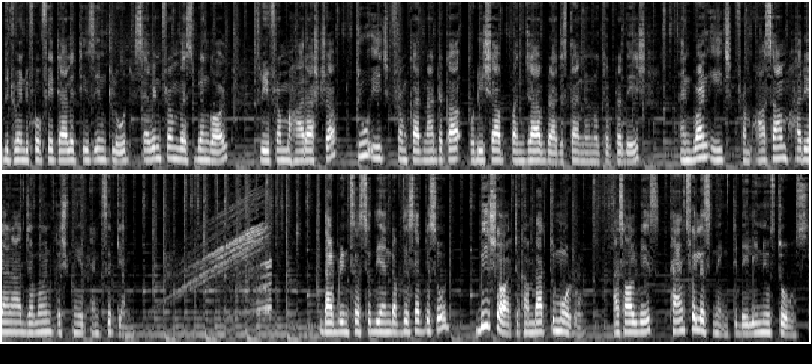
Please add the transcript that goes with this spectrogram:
The 24 fatalities include 7 from West Bengal, 3 from Maharashtra, 2 each from Karnataka, Odisha, Punjab, Rajasthan, and Uttar Pradesh, and 1 each from Assam, Haryana, Jammu and Kashmir, and Sikkim. That brings us to the end of this episode. Be sure to come back tomorrow as always, thanks for listening to Daily News Dose.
